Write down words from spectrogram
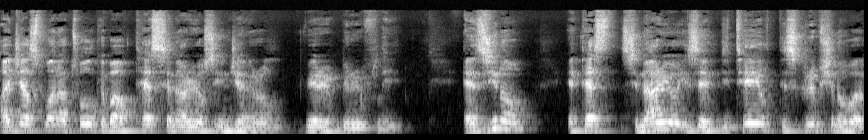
I just want to talk about test scenarios in general very briefly. As you know, a test scenario is a detailed description of a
